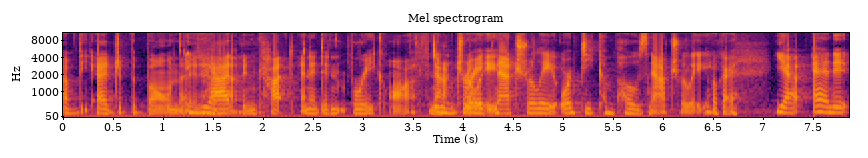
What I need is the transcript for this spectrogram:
of the edge of the bone that it Yeah. had been cut and it didn't break off Didn't naturally. break naturally or decompose naturally. okay. Yeah, and it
